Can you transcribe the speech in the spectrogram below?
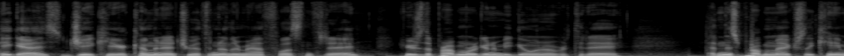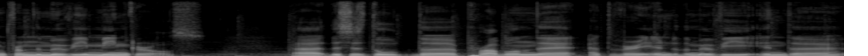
Hey guys, Jake here, coming at you with another math lesson today. Here's the problem we're going to be going over today, and this problem actually came from the movie Mean Girls. Uh, this is the, the problem that at the very end of the movie, in the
